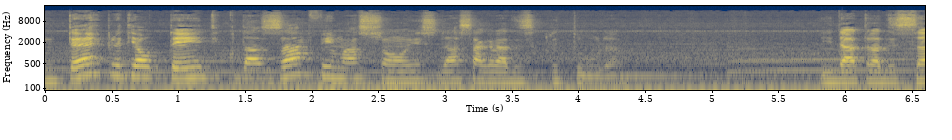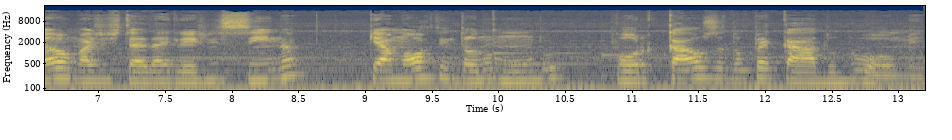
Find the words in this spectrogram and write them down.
intérprete autêntico das afirmações da Sagrada Escritura. E da tradição, o magistério da igreja ensina que a morte entrou no mundo por causa do pecado do homem.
